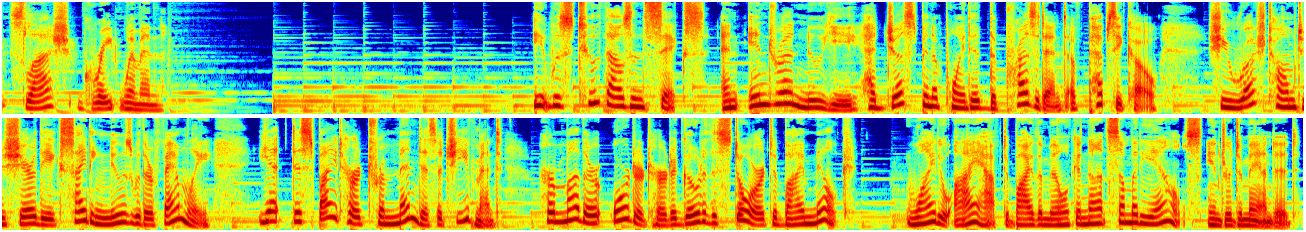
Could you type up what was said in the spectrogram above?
slash greatwomen. It was 2006, and Indra Nooyi had just been appointed the president of PepsiCo. She rushed home to share the exciting news with her family. Yet, despite her tremendous achievement, her mother ordered her to go to the store to buy milk. Why do I have to buy the milk and not somebody else? Indra demanded.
